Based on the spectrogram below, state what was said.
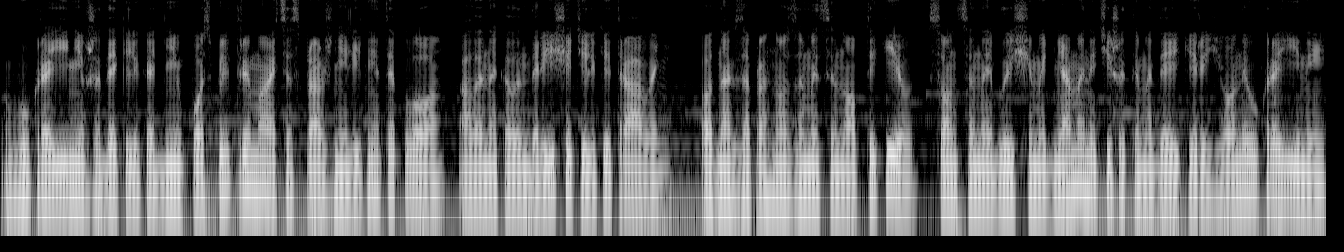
В Україні вже декілька днів поспіль тримається справжнє літнє тепло, але на календарі ще тільки травень. Однак, за прогнозами синоптиків, сонце найближчими днями не тішитиме деякі регіони України,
